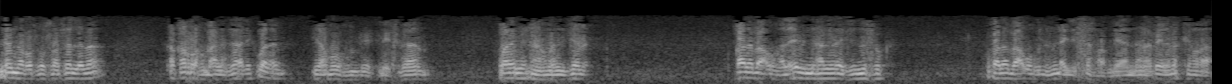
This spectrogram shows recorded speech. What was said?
لأن الرسول صلى الله عليه وسلم أقرهم على ذلك ولم يأمرهم بالإتمام ولم ينههم عن الجمع. قال بعض أهل العلم إن هذا من أجل النسك. وقال بعضهم من أجل السفر لأن ما بين مكة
